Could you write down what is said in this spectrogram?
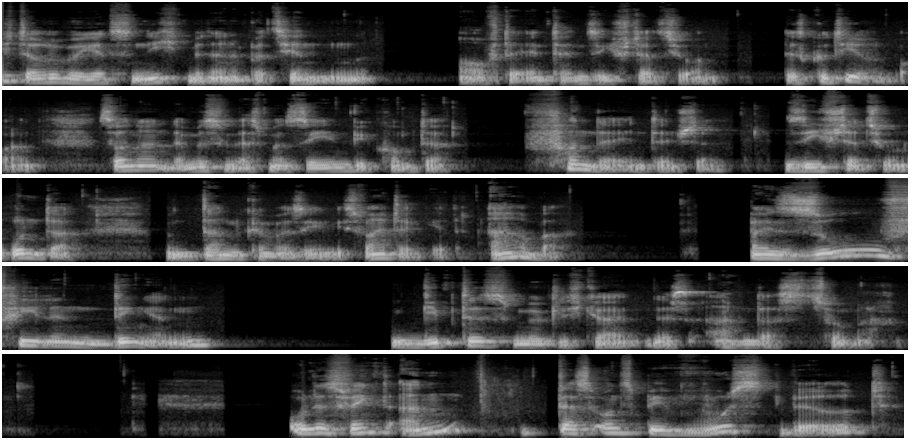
ich darüber jetzt nicht mit einem Patienten auf der Intensivstation diskutieren wollen, sondern da müssen wir erstmal sehen, wie kommt er von der Intensivstation runter und dann können wir sehen, wie es weitergeht. Aber bei so vielen Dingen gibt es Möglichkeiten, es anders zu machen. Und es fängt an, dass uns bewusst wird,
